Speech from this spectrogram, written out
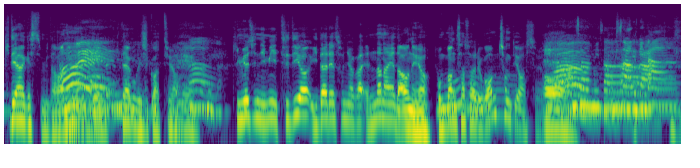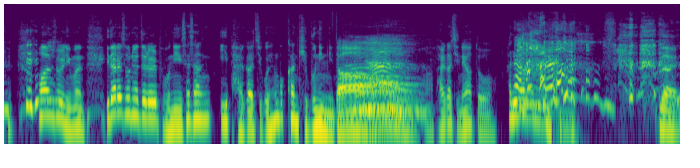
기대하겠습니다. 많은 분들도 기대하고 계실 것 같아요. 네. 김효진님이 드디어 이달의 소녀가 엔나나에 나오네요. 본방 사수하려고 엄청 뛰어왔어요. 어, 감사합니다. 감사합니다. 허한솔님은 이달의 소녀들을 보니 세상이 밝아지고 행복한 기분입니다. 아, 밝아지네요 또. 한연아님. 네,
